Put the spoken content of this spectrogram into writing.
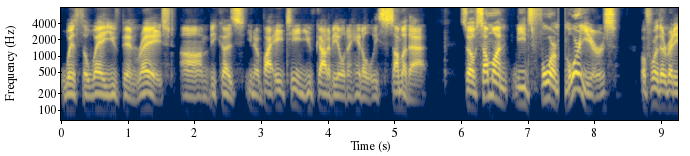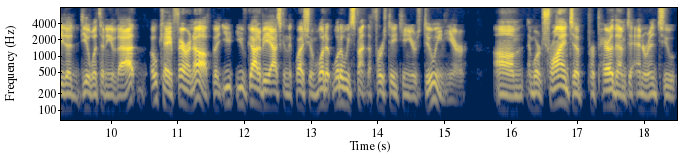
with the way you've been raised. Um, because you know by 18 you've got to be able to handle at least some of that. So if someone needs four more years before they're ready to deal with any of that, okay, fair enough. But you you've got to be asking the question: what what have we spent the first 18 years doing here? Um, and we're trying to prepare them to enter into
